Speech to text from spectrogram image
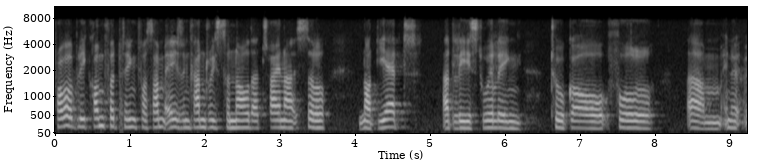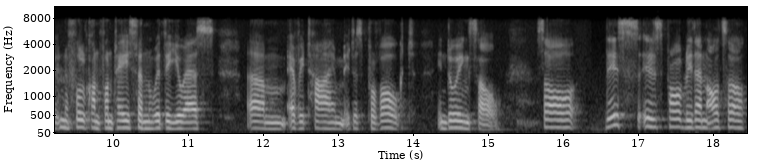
probably comforting for some Asian countries to know that China is still not yet, at least, willing to go full um, in, a, in, a, full confrontation with the U.S. Um, every time it is provoked in doing so. So this is probably then also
